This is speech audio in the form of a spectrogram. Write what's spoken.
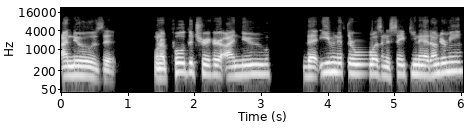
I knew it was it. When I pulled the trigger, I knew that even if there wasn't a safety net under me,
